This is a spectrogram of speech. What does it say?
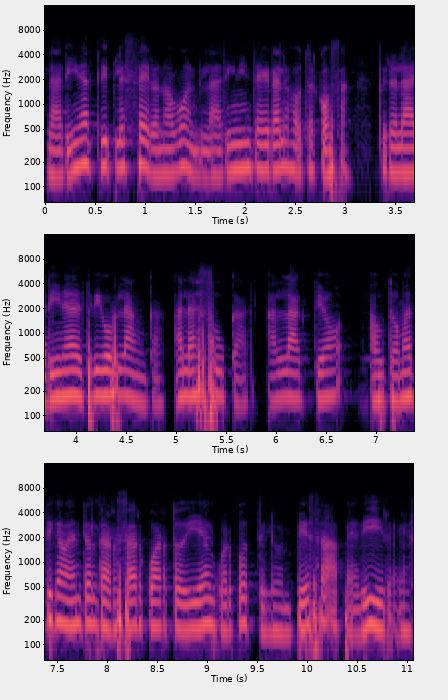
la harina triple cero, no, bueno, la harina integral es otra cosa, pero la harina de trigo blanca, al azúcar, al lácteo, automáticamente al tercer, cuarto día el cuerpo te lo empieza a pedir. Es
